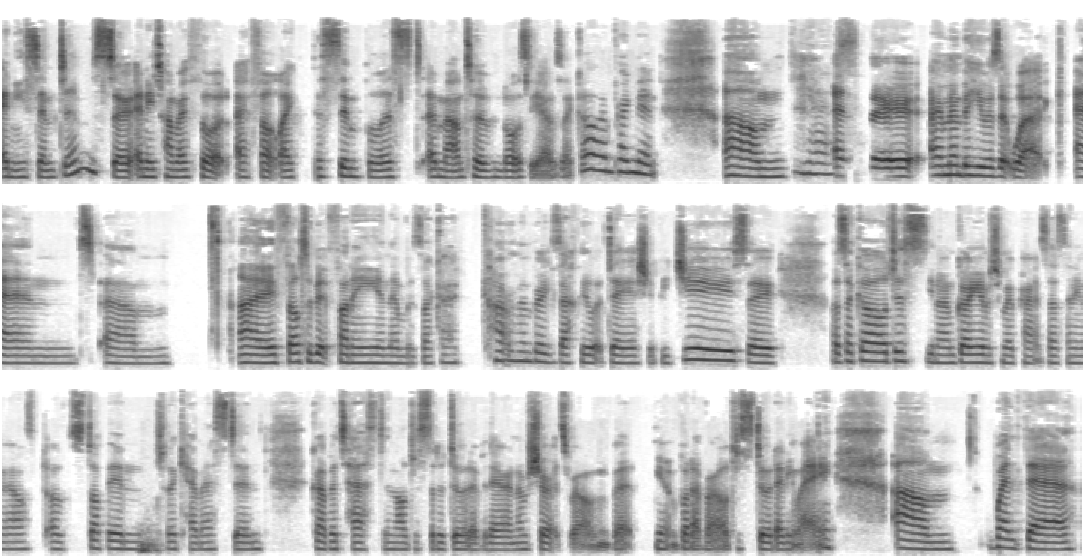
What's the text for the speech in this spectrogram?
any symptoms. So anytime I thought I felt like the simplest amount of nausea, I was like, "Oh, I'm pregnant." Um, yes. And so I remember he was at work, and um, I felt a bit funny, and then was like, I can't remember exactly what day I should be due. So I was like, "Oh, I'll just, you know, I'm going over to my parents' house anyway. I'll, I'll stop in to the chemist and grab a test, and I'll just sort of do it over there. And I'm sure it's wrong, but you know, whatever. I'll just do it anyway." Um, went there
